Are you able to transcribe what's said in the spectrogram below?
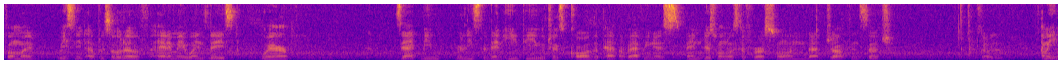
from a recent episode of Anime Wednesdays where Zach B released an EP which is called The Path of Happiness, and this one was the first one that dropped and such. So, I mean,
